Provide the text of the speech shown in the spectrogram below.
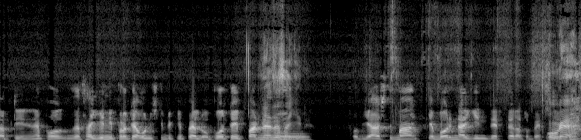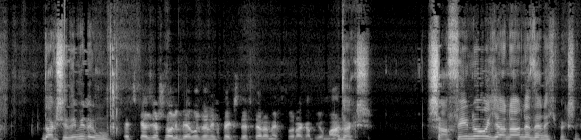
από την ΕΠΟ δεν θα γίνει η πρώτη αγωνιστική του κυπέλου. Οπότε υπάρχει Ναι, δεν το, θα γίνει. Το διάστημα και μπορεί να γίνει Δευτέρα το παιχνίδι. Ωραία. Εντάξει, Δημήτρη μου. Έτσι κι αλλιώς ο Ολυμπιακός δεν έχει παίξει Δευτέρα μέχρι τώρα κάποιο μάτι. Εντάξει. Σ' αφήνω για να. Ναι, δεν έχει παίξει.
